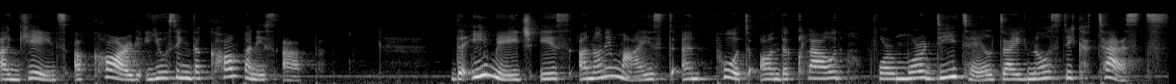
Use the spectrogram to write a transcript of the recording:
against a card using the company's app. The image is anonymized and put on the cloud for more detailed diagnostic tests.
